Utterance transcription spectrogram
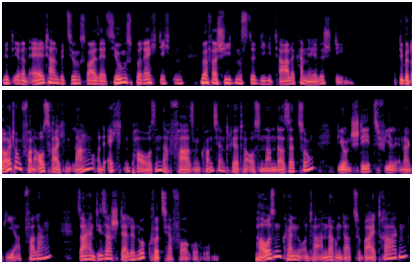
mit ihren Eltern bzw. Erziehungsberechtigten über verschiedenste digitale Kanäle stehen. Die Bedeutung von ausreichend langen und echten Pausen nach Phasen konzentrierter Auseinandersetzung, die uns stets viel Energie abverlangen, sei an dieser Stelle nur kurz hervorgehoben. Pausen können unter anderem dazu beitragen,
